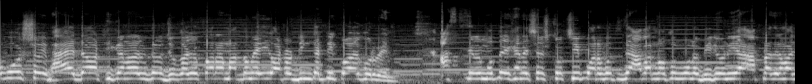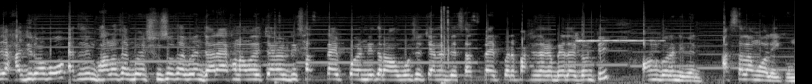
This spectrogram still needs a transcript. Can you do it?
অবশ্যই ভাইয়ের দেওয়া ঠিকানার ভিতরে যোগাযোগ করার মাধ্যমে এই অটো ড্রিঙ্কারটি ক্রয় করবেন। আজকের মতো এখানে শেষ করছি। পরবর্তীতে আবার নতুন কোনো ভিডিও নিয়ে আপনাদের মাঝে হাজির হব। এতদিন ভালো থাকবেন, সুস্থ থাকবেন। যারা এখন আমাদের চ্যানেলটি সাবস্ক্রাইব করেননি, তারা অবশ্যই চ্যানেলটি সাবস্ক্রাইব করে পাশে থাকা বেল আইকনটি অন করে নেবেন। আসসালামু আলাইকুম।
